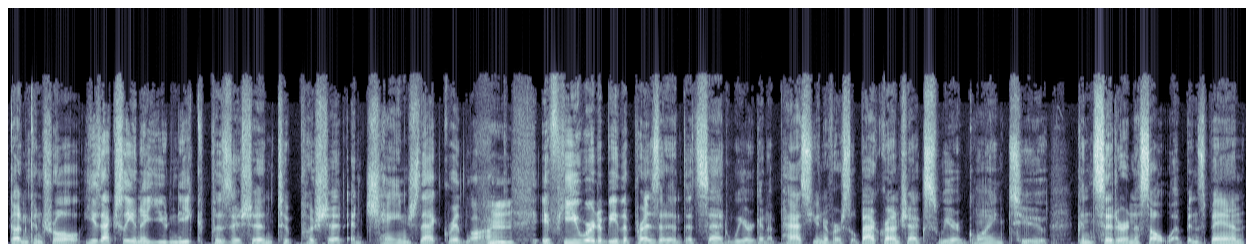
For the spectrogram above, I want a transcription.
gun control, he's actually in a unique position to push it and change that gridlock. Hmm. If he were to be the president that said, we are going to pass universal background checks, we are going to consider an assault weapons ban,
